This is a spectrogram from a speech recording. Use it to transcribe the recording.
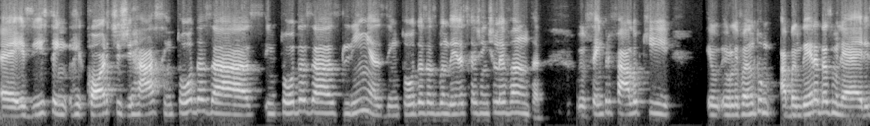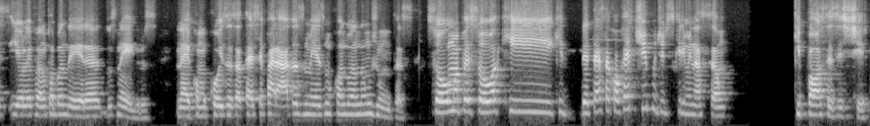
é, existem recortes de raça em todas as em todas as linhas, em todas as bandeiras que a gente levanta. Eu sempre falo que eu, eu levanto a bandeira das mulheres e eu levanto a bandeira dos negros né, como coisas até separadas mesmo quando andam juntas. Sou uma pessoa que, que detesta qualquer tipo de discriminação que possa existir.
